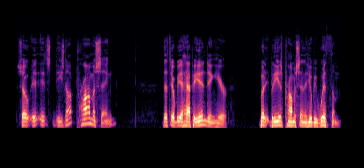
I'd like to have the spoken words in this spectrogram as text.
so it's he's not promising that there'll be a happy ending here, but but he is promising that he'll be with them.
